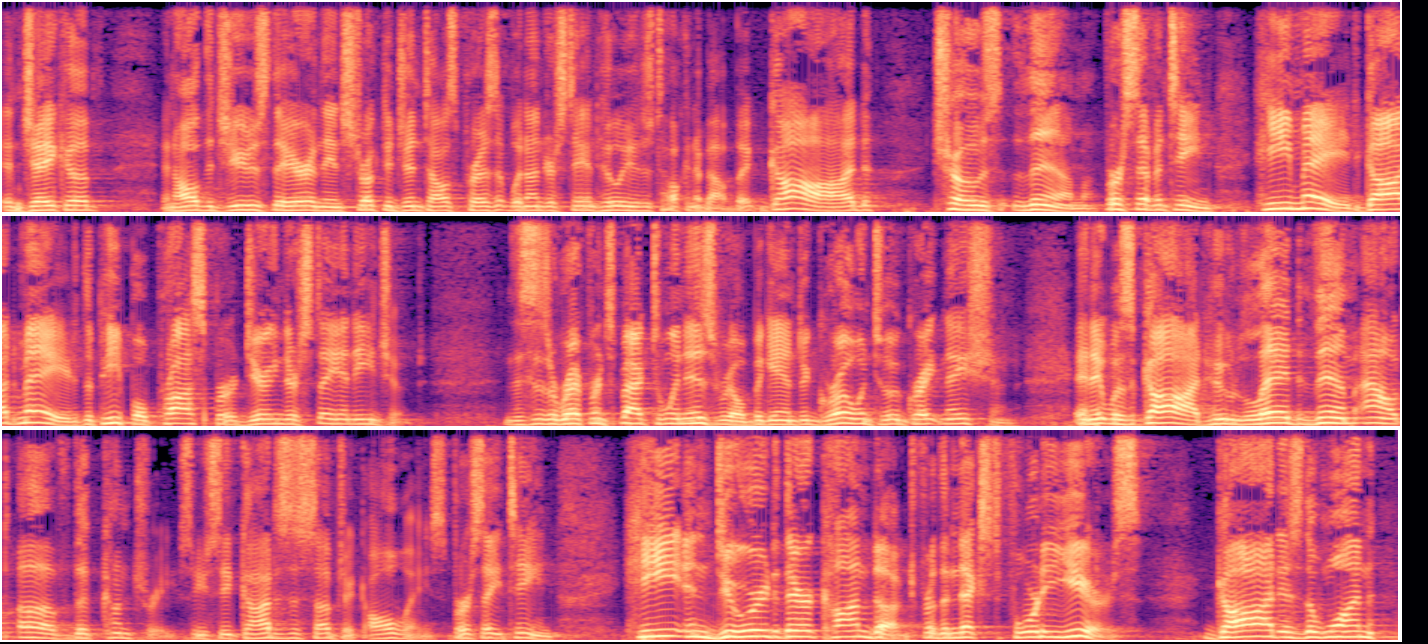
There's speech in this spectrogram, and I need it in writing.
and Jacob and all the Jews there and the instructed Gentiles present would understand who he was talking about. But God chose them. Verse 17, He made, God made the people prosper during their stay in Egypt. This is a reference back to when Israel began to grow into a great nation. And it was God who led them out of the country. So you see, God is a subject always. Verse 18, He endured their conduct for the next 40 years. God is the one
